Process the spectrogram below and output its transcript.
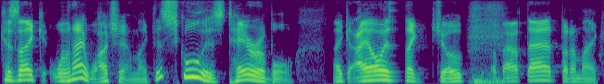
Cause like when I watch it, I'm like, this school is terrible. Like I always like joke about that, but I'm like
